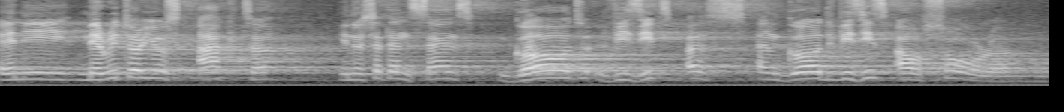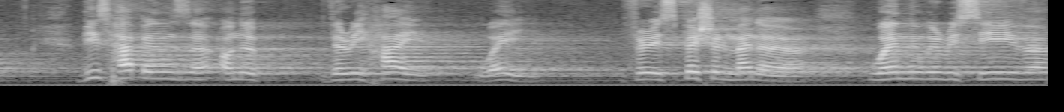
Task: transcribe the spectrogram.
any meritorious act, in a certain sense, God visits us and God visits our soul. This happens uh, on a very high way, very special manner when we receive uh,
